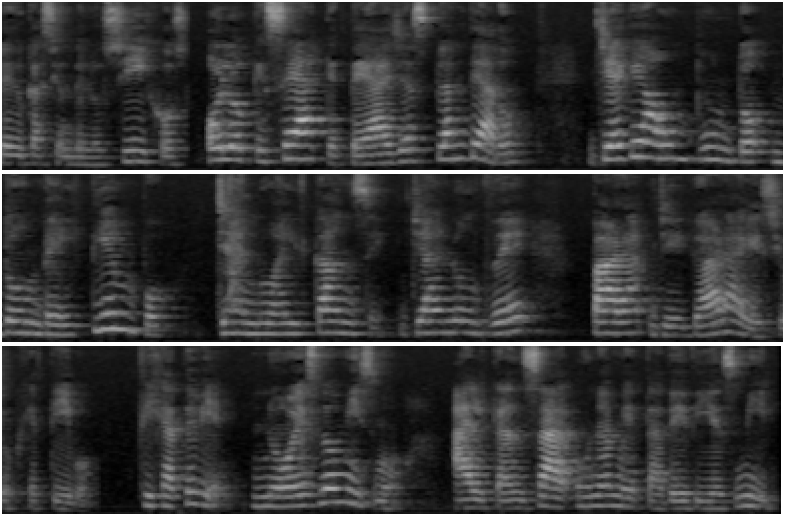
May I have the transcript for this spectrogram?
la educación de los hijos o lo que sea que te hayas planteado, llegue a un punto donde el tiempo ya no alcance, ya no dé para llegar a ese objetivo. Fíjate bien, no es lo mismo alcanzar una meta de 10.000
